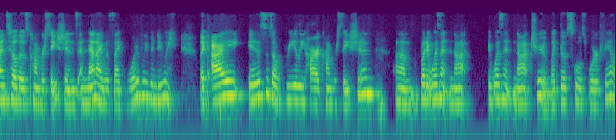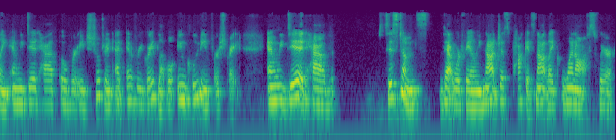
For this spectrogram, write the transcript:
until those conversations. And then i was like what have we been doing? Like i this is a really hard conversation um, but it wasn't not it wasn't not true like those schools were failing and we did have overage children at every grade level including first grade and we did have systems that were failing not just pockets not like one-offs where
